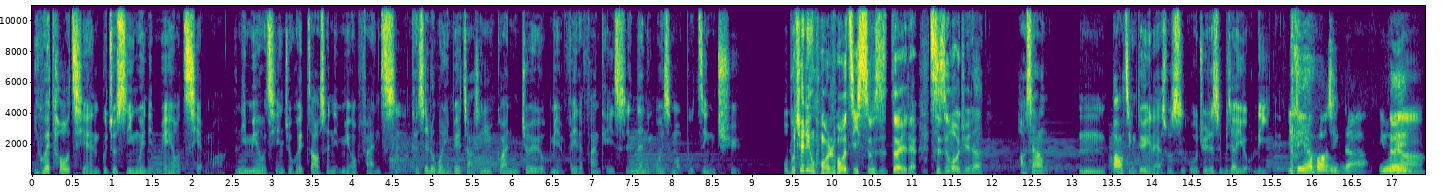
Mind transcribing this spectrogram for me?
你会偷钱，不就是因为你没有钱吗？那你没有钱就会造成你没有饭吃。可是如果你被抓进去关，你就有免费的饭可以吃，那你为什么不进去？我不确定我逻辑是不是对的，只是我觉得好像嗯，报警对你来说是我觉得是比较有利的。一定要报警的啊，因为啊，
